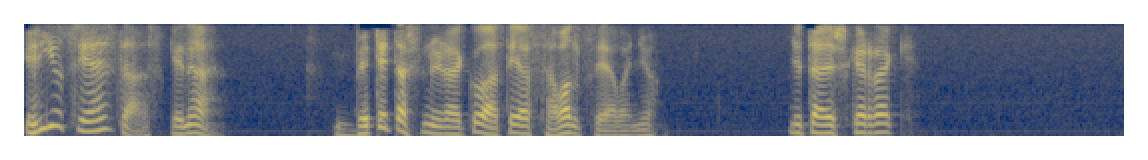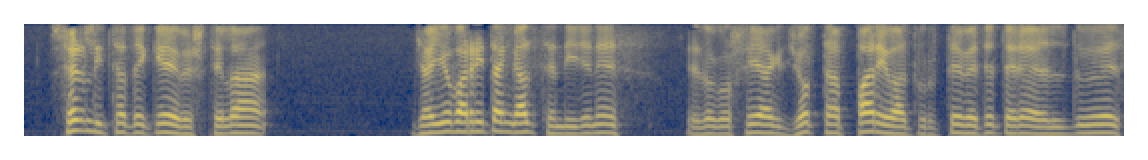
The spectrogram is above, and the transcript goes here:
Eriotzea ez da azkena. Betetasunerako atea zabaltzea baino. Eta eskerrak, zer litzateke bestela jaio barritan galtzen direnez, edo gozeak jota pare bat urte betetera heldu ez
